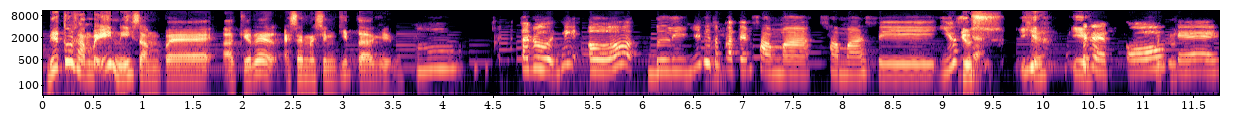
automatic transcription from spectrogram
dia tuh sampai ini sampai akhirnya SMS-in kita gitu Hmm. Taduh, ini lo belinya di tempat yang sama sama si Yus, ya? Yus iya iya Bener? Oh, Oke.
